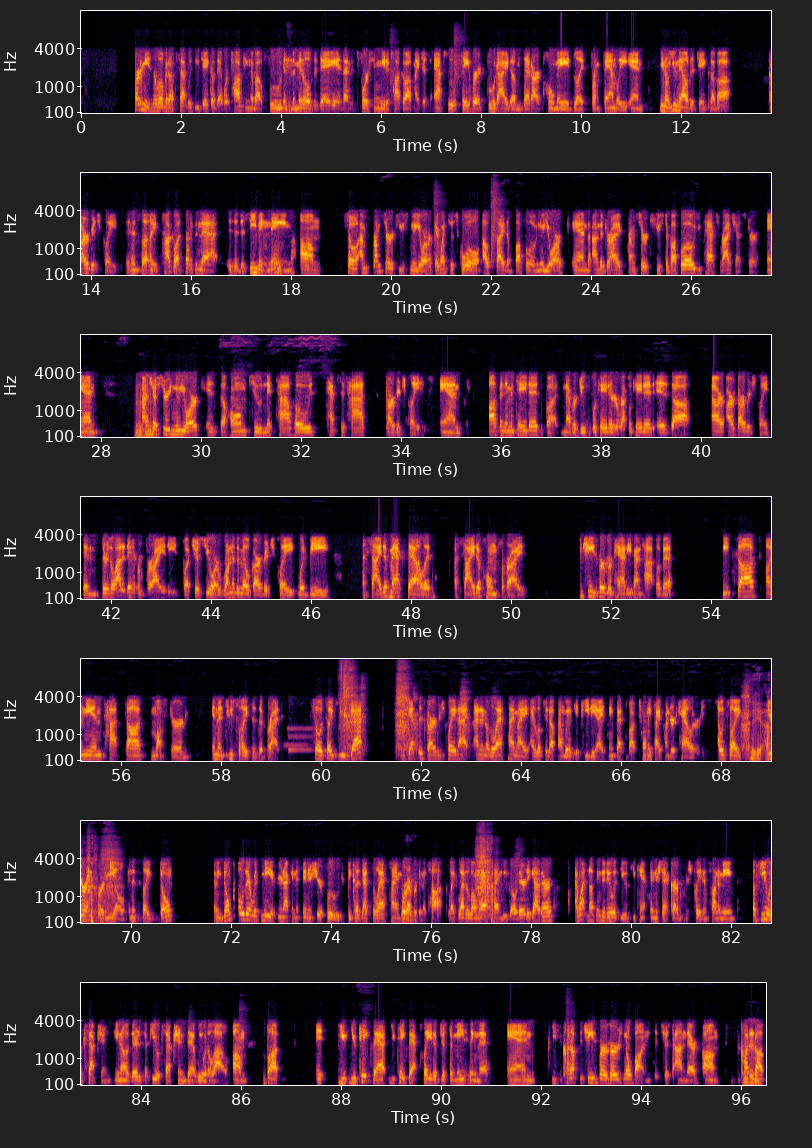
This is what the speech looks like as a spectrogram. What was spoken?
part of me is a little bit upset with you, Jacob, that we're talking about food in the middle of the day, and then it's forcing me to talk about my just absolute favorite food items that aren't homemade, like from family. And you know, you nailed it, Jacob. Uh, garbage plates, and it's like talk about something that is a deceiving name. Um, so I'm from Syracuse, New York. I went to school outside of Buffalo, New York, and on the drive from Syracuse to Buffalo, you pass Rochester, and mm-hmm. Rochester, New York, is the home to Nick Tahou's Texas Hot garbage plates, and often imitated but never duplicated or replicated is uh, our, our garbage plates. And there's a lot of different varieties, but just your run of the mill garbage plate would be a side of mac salad, a side of home fries, two cheeseburger patties on top of it, meat sauce, onions, hot sauce, mustard, and then two slices of bread. So it's like you get get this garbage plate. I, I don't know. The last time I, I looked it up on Wikipedia, I think that's about 2,500 calories. So it's like yeah. you're in for a meal, and it's like don't. I mean, don't go there with me if you're not going to finish your food because that's the last time we're right. ever going to talk. Like, let alone last time we go there together. I want nothing to do with you if you can't finish that garbage plate in front of me. A few exceptions, you know, there's a few exceptions that we would allow. Um, but it, you, you take that, you take that plate of just amazingness and you cut up the cheeseburgers, no buns. It's just on there. Um, cut mm-hmm. it up,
